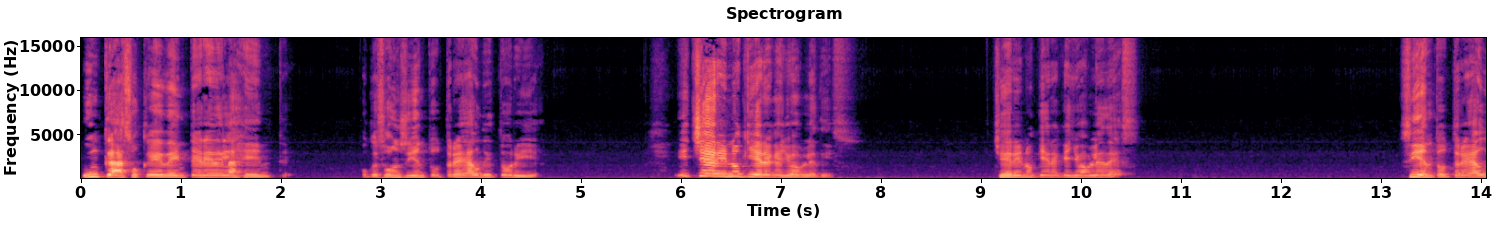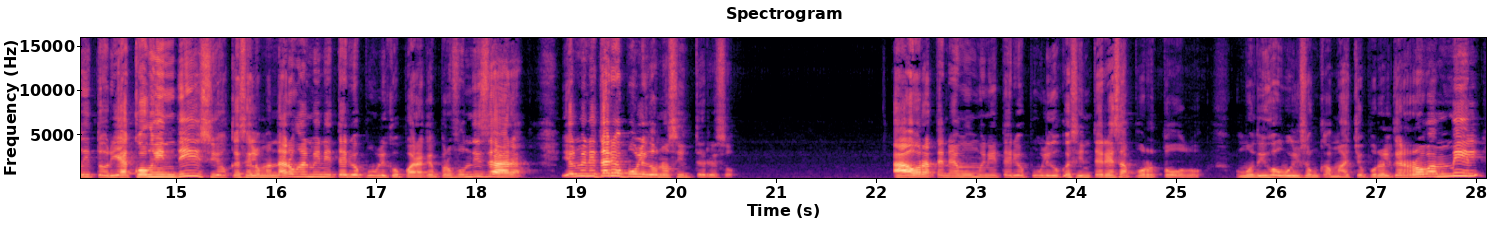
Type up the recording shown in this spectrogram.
un caso que es de interés de la gente, porque son 103 auditorías, y Cherry no quiere que yo hable de eso. Cherry no quiere que yo hable de eso. 103 auditorías con indicios que se lo mandaron al Ministerio Público para que profundizara y el Ministerio Público no se interesó. Ahora tenemos un ministerio público que se interesa por todo, como dijo Wilson Camacho, por el que roban mil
